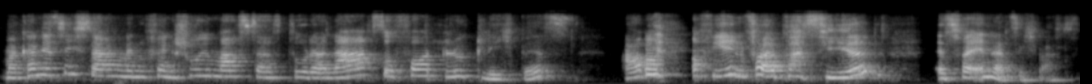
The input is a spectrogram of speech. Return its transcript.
man kann jetzt nicht sagen, wenn du Feng Shui machst, dass du danach sofort glücklich bist, aber auf jeden Fall passiert, es verändert sich was.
